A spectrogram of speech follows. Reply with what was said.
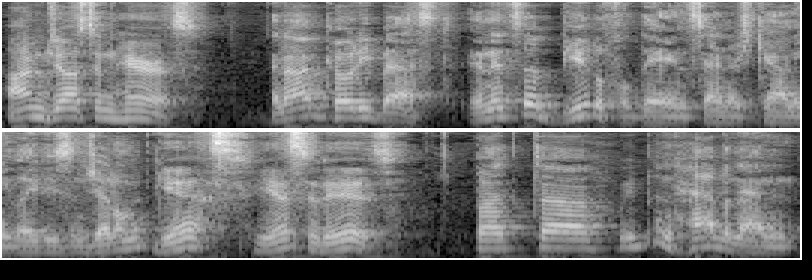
I'm Justin Harris. And I'm Cody Best, and it's a beautiful day in Sanders County, ladies and gentlemen. Yes, yes, it is. But uh, we've been having an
